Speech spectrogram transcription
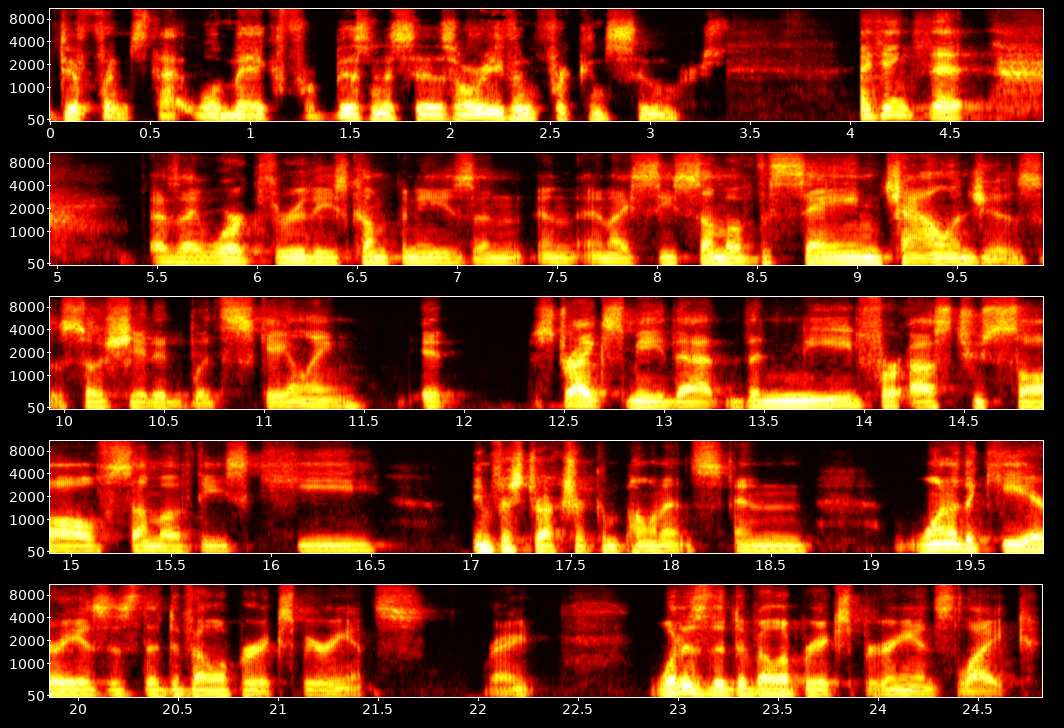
difference that will make for businesses or even for consumers. I think that as I work through these companies and, and, and I see some of the same challenges associated with scaling, it strikes me that the need for us to solve some of these key infrastructure components and one of the key areas is the developer experience, right? What is the developer experience like?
